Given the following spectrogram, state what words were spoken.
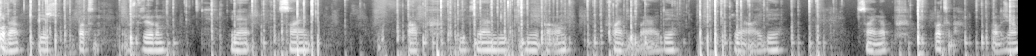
Burada bir button oluşturuyorum. Yine sign up btn new pardon find you by id real id sign up button'ı alacağım.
